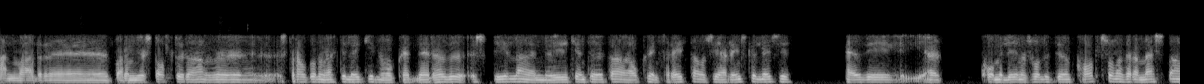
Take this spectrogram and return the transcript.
hann var uh, bara mjög stoltur af uh, strákunum eftir leikin og hvernig þeir höfðu stíla en við kendum þetta ákveðin freyta og síðan reynsluleysi hefði ég, komið líðan svolítið um koll svona þegar mest á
